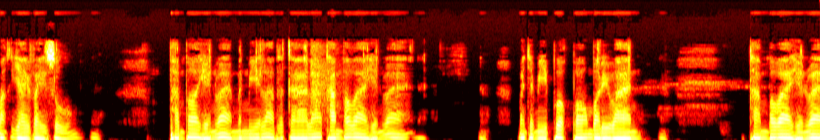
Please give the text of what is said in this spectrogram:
มักใหญ่ไฟสูงทำเพราะเห็นว่ามันมีลาบสกาแล้วทำเพราะว่าเห็นว่า มันจะมีพวกพ้องบริวารทำเพราะว่าเห็นว่า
